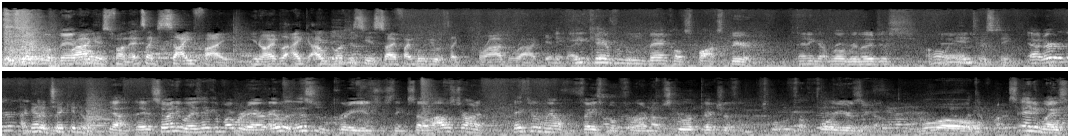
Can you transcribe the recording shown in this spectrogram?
He plays for a band. Prague called- is fun. That's like sci-fi. You know, I'd, I, I would love to see a sci-fi movie with like prog rock in it. He think came from a band called Spock's Beard. Then he got real religious. Oh, and- interesting. Yeah, they're, they're, I gotta check into it. Yeah. They, so, anyways, they come over there. It was this was pretty interesting. So I was trying to. They threw me off of Facebook for an obscure picture from, tw- from four years ago. Whoa. So anyways,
